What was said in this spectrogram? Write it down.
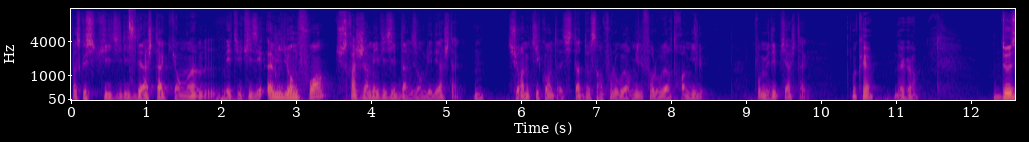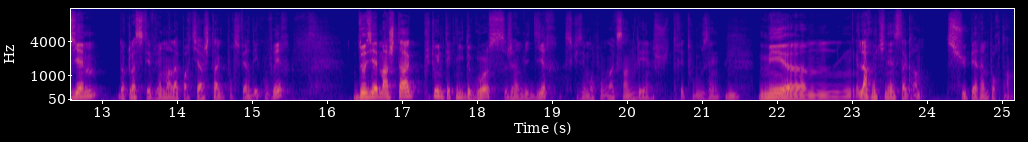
Parce que si tu utilises des hashtags qui ont euh, été utilisés un million de fois, tu seras jamais visible dans les onglets des hashtags. Hmm. Sur un petit compte, hein, si tu as 200 followers, 1000 followers, 3000, faut mieux des petits hashtags. Ok, d'accord. Deuxième, donc là c'était vraiment la partie hashtag pour se faire découvrir. Deuxième hashtag, plutôt une technique de growth, j'ai envie de dire. Excusez-moi pour mon accent anglais, hein, je suis très toulousain. Hmm. Mais euh, la routine Instagram, super important.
